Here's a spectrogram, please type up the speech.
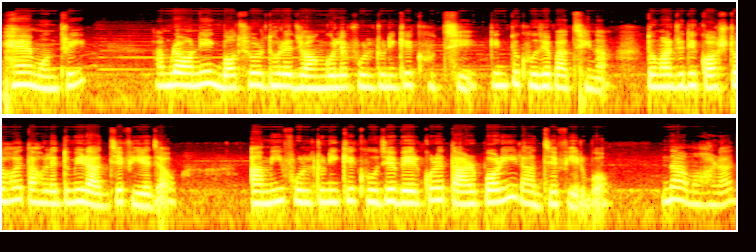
হ্যাঁ মন্ত্রী, আমরা অনেক বছর ধরে জঙ্গলে ফুলটুনিকে খুঁজছি, কিন্তু খুঁজে পাচ্ছি না। তোমার যদি কষ্ট হয়, তাহলে তুমি রাজ্যে ফিরে যাও। আমি ফুলটুনিকে খুঁজে বের করে তারপরই রাজ্যে ফিরব। না, মহারাজ,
